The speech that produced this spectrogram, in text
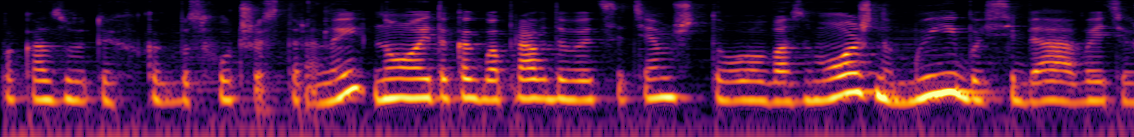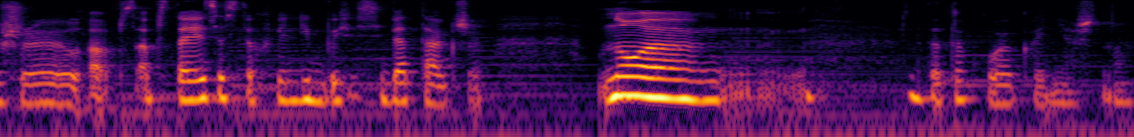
показывают их как бы с худшей стороны, но это как бы оправдывается тем, что, возможно, мы бы себя в этих же обстоятельствах вели бы себя так же. Но это такое, конечно.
